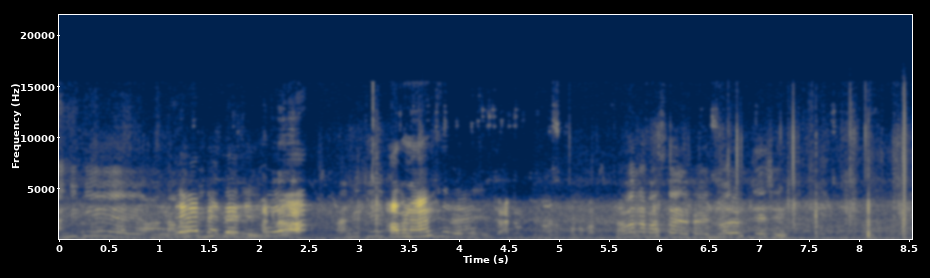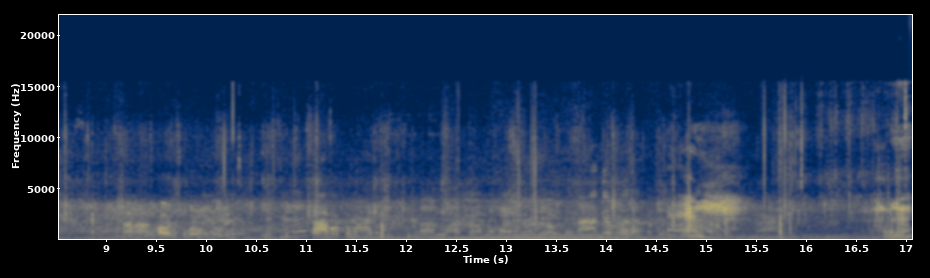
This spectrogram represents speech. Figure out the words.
అంగికి ఆ కవర్ ఫినిష్ పెట్టి. అంగికి అవునా? కవర్లో పోస్తా నోరెల్స్ చేసి. మాట నాకే అంత.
